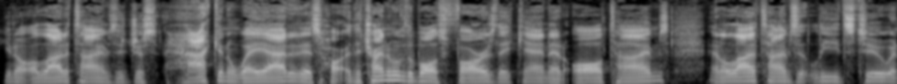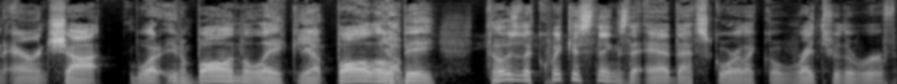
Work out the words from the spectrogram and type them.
you know, a lot of times they're just hacking away at it as hard. They're trying to move the ball as far as they can at all times, and a lot of times it leads to an errant shot. What you know, ball in the lake, Yep. ball Yep. OB. Those are the quickest things that add that score, like go right through the roof.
